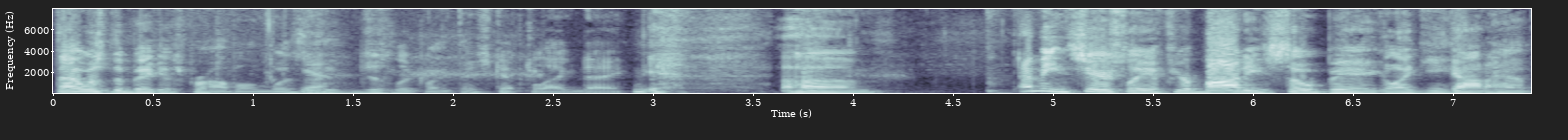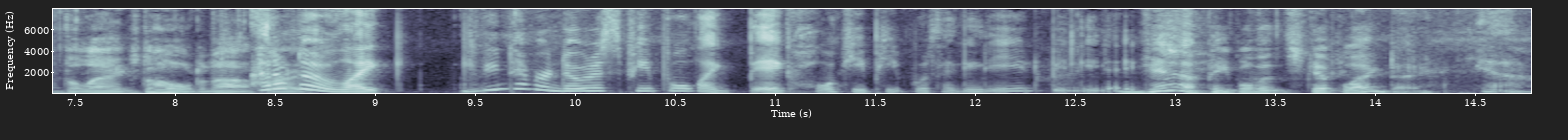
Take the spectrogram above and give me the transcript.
That was the biggest problem. Was Yeah. they just looked like they skipped leg day. Yeah. Um, I mean, seriously, if your body's so big, like you got to have the legs to hold it up. I don't right? know. Like, have you never noticed people like big hulky people with like little bitty legs? Yeah, people that skip leg day. Yeah.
